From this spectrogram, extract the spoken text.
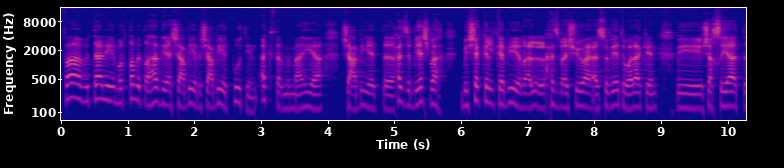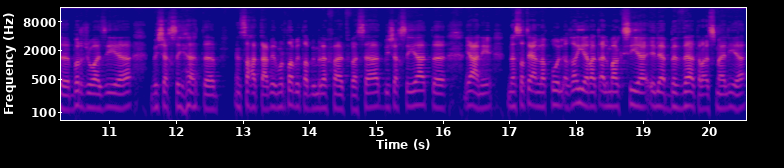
فبالتالي مرتبطة هذه الشعبية بشعبية بوتين أكثر مما هي شعبية حزب يشبه بشكل كبير الحزب الشيوعي السوفيتي ولكن بشخصيات برجوازية بشخصيات إن صح التعبير مرتبطة بملفات فساد بشخصيات يعني نستطيع أن نقول غيرت الماركسية إلى بالذات رأسمالية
